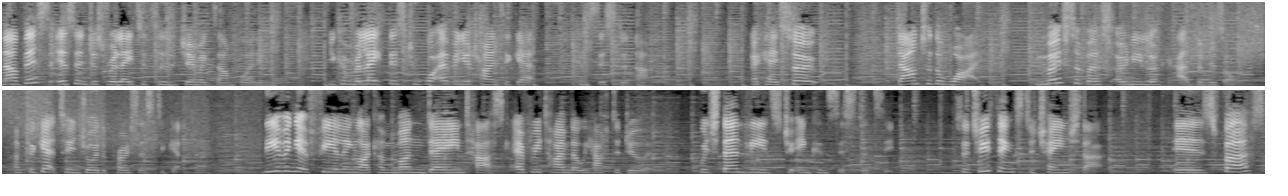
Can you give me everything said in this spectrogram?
Now, this isn't just related to the gym example anymore. You can relate this to whatever you're trying to get consistent at. Okay, so down to the why. Most of us only look at the results and forget to enjoy the process to get there, leaving it feeling like a mundane task every time that we have to do it, which then leads to inconsistency. So, two things to change that is first,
